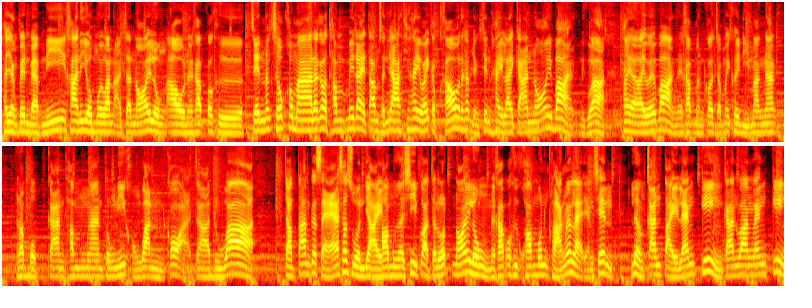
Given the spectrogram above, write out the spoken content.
ถ้ายังเป็นแบบนี้ค่านิยมมวยวันอาจจะน้อยลงเอานะครับก็คือเซ็นนักชกเข้ามาแล้วก็ทำไม่ได้ตามสัญญาที่ให้ไว้กับเขานะครับอย่างเช่นให้รายการน้อยบ้าง หรือว่าให้อะไรไว้บ้างนะครับมันก็จะไม่ค่อยดีมากนัก ระบบการทำงานตรงนี้ของวันก็อาจจะดูว่า จับตามกระแสซะส่วนใหญ่ความมืออาชีพก็อาจจะลดน้อยลงนะครับก็คือความมนขลังนั่นแหละ อย่างเช่น เรื่องการไต่แรงกิ้ง การวางแรงกิ้ง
